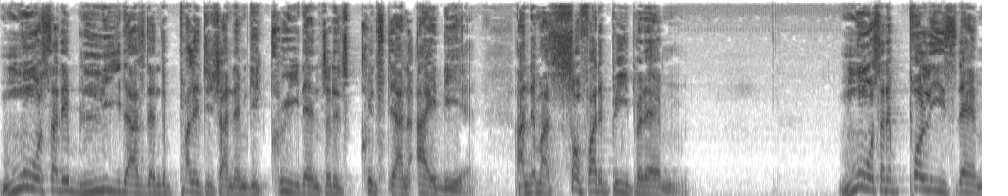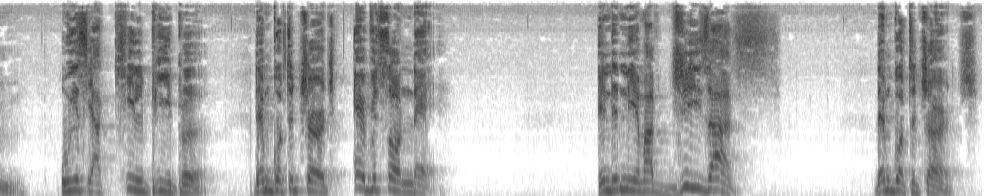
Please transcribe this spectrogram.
most of the leaders, them, the politicians, them give credence to this Christian idea. And they must suffer the people, them. Most of the police, them, who you see a kill people, them go to church every Sunday. In the name of Jesus, them go to church.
